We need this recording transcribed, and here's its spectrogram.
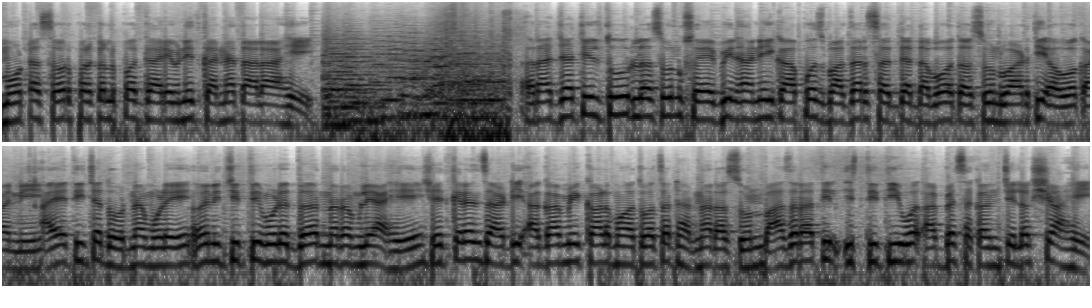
मोठा सौर प्रकल्प कार्यान्वित करण्यात आला आहे. राज्यातील तूर लसूण सोयाबीन आणि कापूस बाजार सध्या दबावत असून वाढती आवक आणि आयातीच्या धोरणामुळे अनिश्चिततेमुळे दर नरमले आहे. शेतकऱ्यांसाठी आगामी काळ महत्त्वाचा ठरणार असून बाजारातील स्थितीवर अभ्यासकांचे लक्ष आहे.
